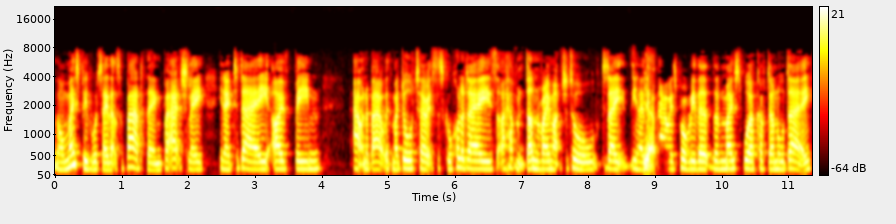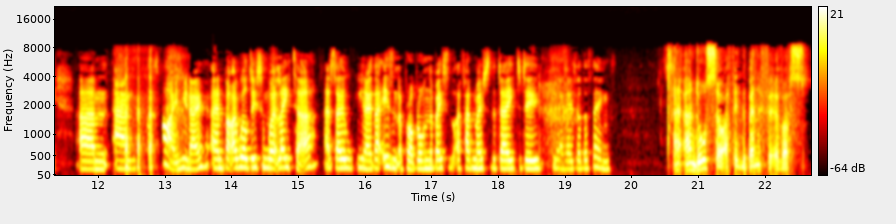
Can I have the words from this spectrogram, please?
well, most people would say that's a bad thing, but actually, you know, today I've been out and about with my daughter. It's the school holidays. I haven't done very much at all today. You know, yeah. now is probably the, the most work I've done all day. Um, and that's fine, you know, and, but I will do some work later. And so, you know, that isn't a problem on the basis that I've had most of the day to do, you know, those other things. And also, I think the benefit of us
